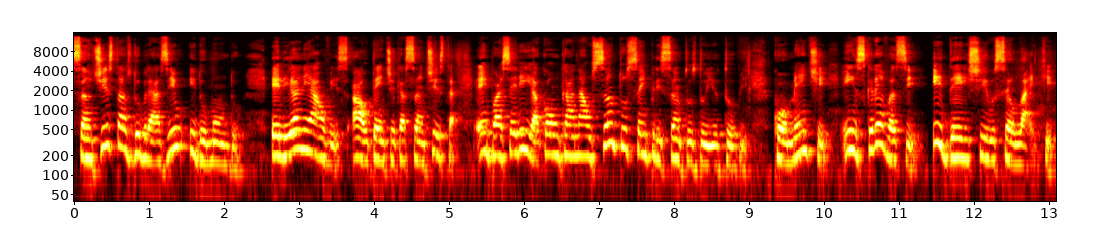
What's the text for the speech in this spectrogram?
Santistas do Brasil e do mundo. Eliane Alves, a autêntica Santista, em parceria com o canal Santos Sempre Santos do YouTube. Comente, inscreva-se e deixe o seu like.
